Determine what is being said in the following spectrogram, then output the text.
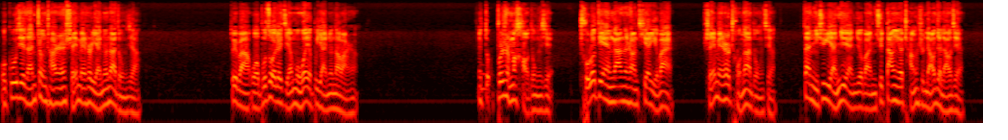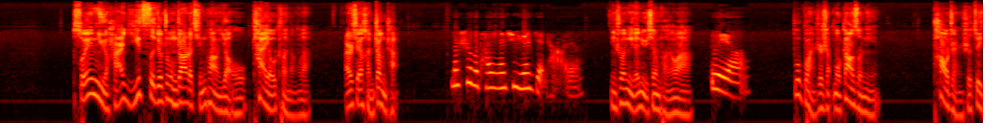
我估计咱正常人谁没事研究那东西啊？对吧？我不做这节目，我也不研究那玩意儿，那都不是什么好东西。除了电线杆子上贴以外，谁没事瞅那东西？但你去研究研究吧，你去当一个常识了解了解。所以女孩一次就中招的情况有，太有可能了，而且很正常。那是不是她应该去医院检查呀？你说你的女性朋友啊，对呀、不管是什么，我告诉你，疱疹是最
